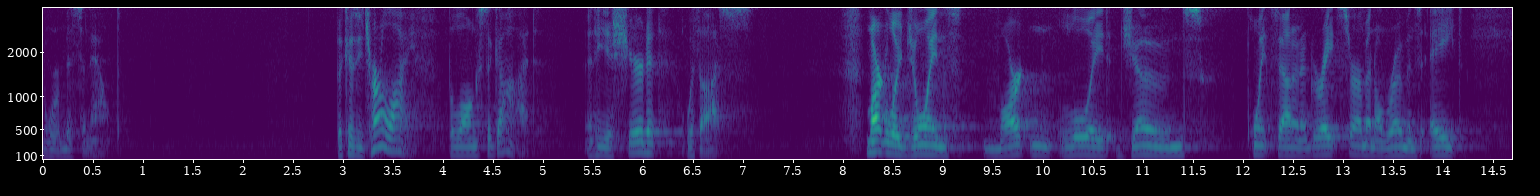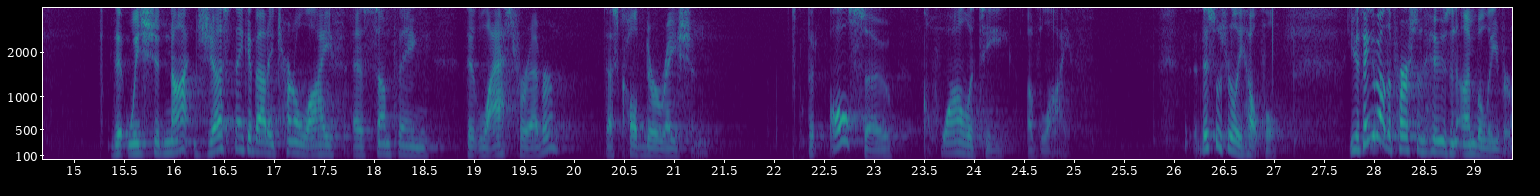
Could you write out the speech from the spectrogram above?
we're missing out. Because eternal life belongs to God, and He has shared it with us. Martyn Lloyd-Jones Martyn Lloyd Jones points out in a great sermon on Romans 8 that we should not just think about eternal life as something that lasts forever, that's called duration, but also quality of life. This was really helpful. You think about the person who's an unbeliever,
